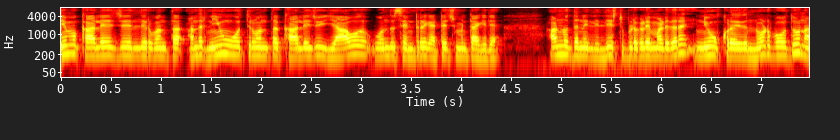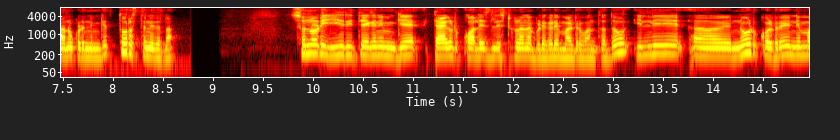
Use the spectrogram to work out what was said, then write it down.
ನಿಮ್ಮ ಕಾಲೇಜಲ್ಲಿರುವಂಥ ಅಂದರೆ ನೀವು ಓದ್ತಿರುವಂಥ ಕಾಲೇಜು ಯಾವ ಒಂದು ಸೆಂಟ್ರಿಗೆ ಅಟ್ಯಾಚ್ಮೆಂಟ್ ಆಗಿದೆ ಅನ್ನೋದನ್ನು ಇಲ್ಲಿ ಲಿಸ್ಟ್ ಬಿಡುಗಡೆ ಮಾಡಿದ್ದಾರೆ. ನೀವು ಕೂಡ ಇದನ್ನು ನೋಡ್ಬೋದು, ನಾನು ಕೂಡ ನಿಮಗೆ ತೋರಿಸ್ತೇನೆ ಇದನ್ನು. ಸೊ ನೋಡಿ, ಈ ರೀತಿಯಾಗಿ ನಿಮಗೆ ಟ್ಯಾಗ್ಡ್ ಕಾಲೇಜ್ ಲಿಸ್ಟ್ಗಳನ್ನು ಬಿಡುಗಡೆ ಮಾಡಿರುವಂಥದ್ದು. ಇಲ್ಲಿ ನೋಡಿಕೊಳ್ಳ್ರಿ ನೋಡ್ಕೊಳ್ರಿ, ನಿಮ್ಮ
